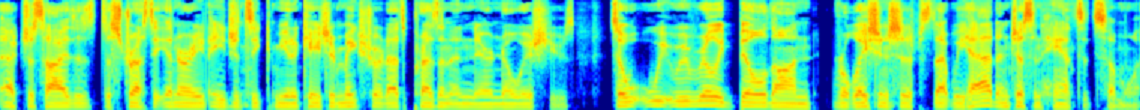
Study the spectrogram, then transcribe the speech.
exercises to stress the interagency communication, make sure that's present and there are no issues. So we, we really build on relationships that we had and just enhance it somewhat.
